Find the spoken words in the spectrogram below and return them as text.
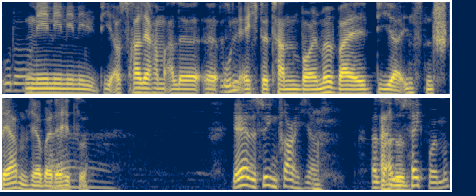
oder? Nee, nee, nee, nee, die Australier haben alle äh, unechte Tannenbäume, weil die ja instant sterben hier bei ah. der Hitze. Ja, ja, deswegen frage ich ja. Also, also alles Fake-Bäume.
